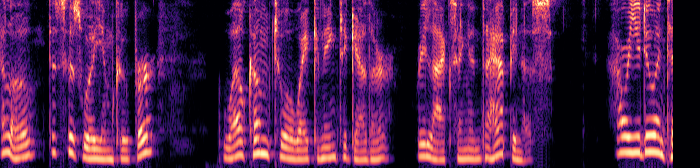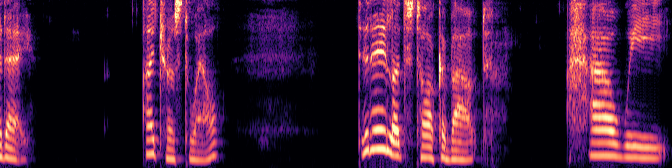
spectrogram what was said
Hello, this is William Cooper. Welcome to Awakening Together, Relaxing into Happiness. How are you doing today? I trust well. Today, let's talk about how we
